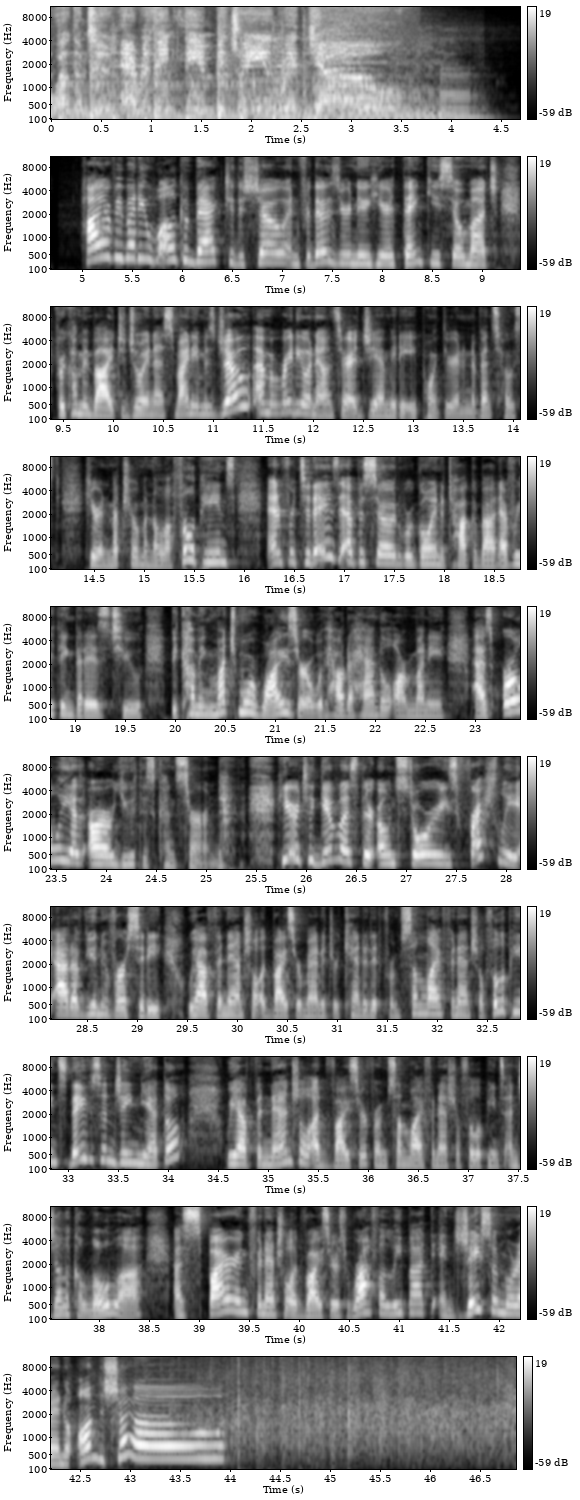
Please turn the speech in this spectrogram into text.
Welcome to Everything in Between with Joe. Hi, everybody. Welcome back to the show. And for those who are new here, thank you so much for coming by to join us. My name is Joe. I'm a radio announcer at GM 88.3 and an events host here in Metro Manila, Philippines. And for today's episode, we're going to talk about everything that is to becoming much more wiser with how to handle our money as early as our youth is concerned. Here to give us their own stories freshly out of university, we have financial advisor manager candidate from Sun Life Financial Philippines, Davison J. Nieto. We have financial advisor from Sun Life Financial Philippines, Angelica Lola, aspiring financial advisors Rafa Lipat and Jason Moreno on the show.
